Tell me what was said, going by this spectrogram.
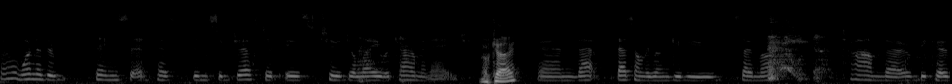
Well, one of the things that has been suggested is to delay retirement age. Okay. And that, that's only going to give you so much time, though, because,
